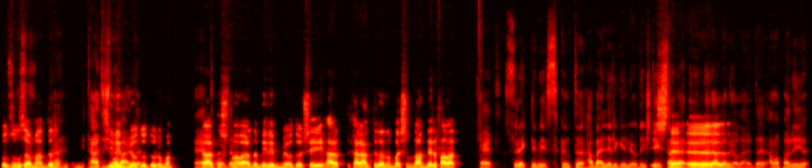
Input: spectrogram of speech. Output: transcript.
Uzun, Uzun- zamandır Heh, tartışma bilinmiyordu vardı. durumu. Evet, Tartışma orada- vardı, bilinmiyordu şeyi kar- karantinanın başından beri falan. Evet, sürekli bir sıkıntı haberleri geliyordu. İşte, İşte, insanlar ürünleri eee, alamıyorlardı ama parayı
